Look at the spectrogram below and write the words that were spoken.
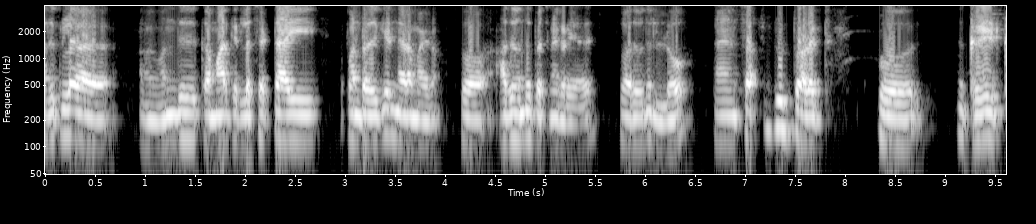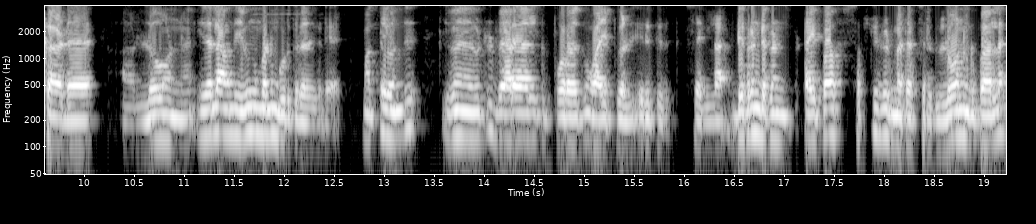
அதுக்குள்ளே அதுக்குள்ள வந்து மார்க்கெட்ல செட் ஆகி பண்றதுக்கே நேரம் ஆயிடும் ஸோ அது வந்து பிரச்சனை கிடையாது. ஸோ அது வந்து low and substitute product so credit card loan இதெல்லாம் வந்து இவங்க மட்டும் கொடுக்குறது கிடையாது. மக்கள் வந்து இவன் விட்டு வேற வேலைக்கு போறதுக்கும் வாய்ப்புகள் இருக்குது. சரிங்களா? Different different type of substitute methods இருக்கு. லோனுக்கு பதிலா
